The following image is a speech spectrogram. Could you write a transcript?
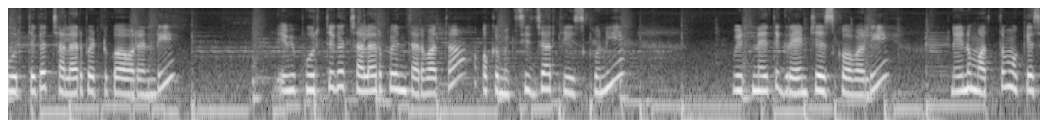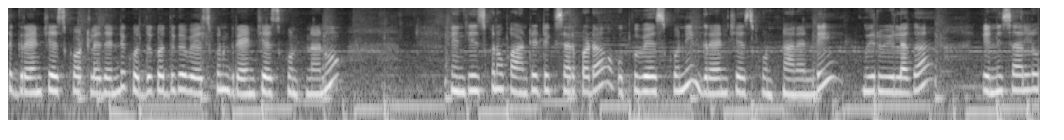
పూర్తిగా చల్లారి పెట్టుకోవాలండి. ఇవి పూర్తిగా చల్లారిపోయిన తర్వాత ఒక మిక్సీ జార్ తీసుకుని వీటిని అయితే గ్రైండ్ చేసుకోవాలి. నేను మొత్తం ఒకేసారి గ్రైండ్ చేసుకోవట్లేదండి. కొద్ది కొద్దిగా వేసుకుని గ్రైండ్ చేసుకుంటున్నాను. నేను తీసుకున్న క్వాంటిటీకి సరిపడా ఉప్పు వేసుకొని గ్రైండ్ చేసుకుంటున్నానండి. మీరు ఇలాగా ఎన్నిసార్లు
